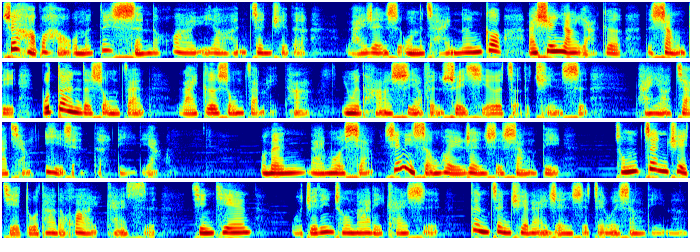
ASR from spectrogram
所以好不好？我们对神的话语要很正确的来认识，我们才能够来宣扬雅各的上帝，不断的颂赞，来歌颂赞美他，因为他是要粉碎邪恶者的权势，他要加强艺人的力量。我们来默想，心领神会，认识上帝。从正确解读他的话语开始，今天我决定从哪里开始更正确来认识这位上帝呢？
